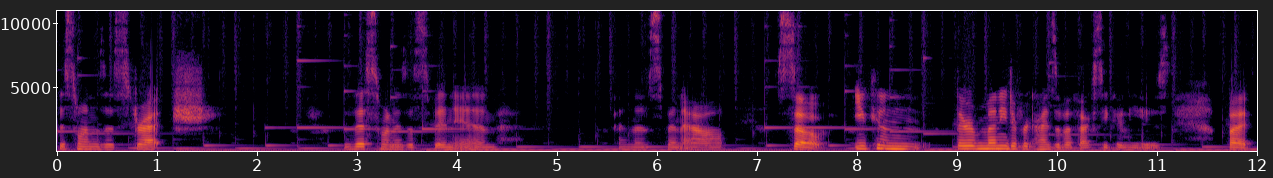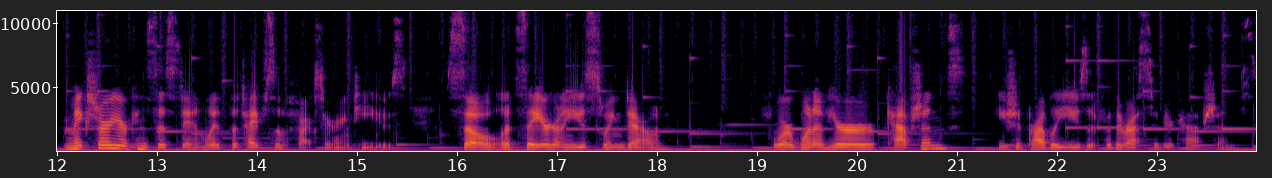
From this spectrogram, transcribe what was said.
This one's a stretch. This one is a spin in and then spin out. So you can, there are many different kinds of effects you can use, but make sure you're consistent with the types of effects you're going to use. So let's say you're going to use swing down. For one of your captions, you should probably use it for the rest of your captions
